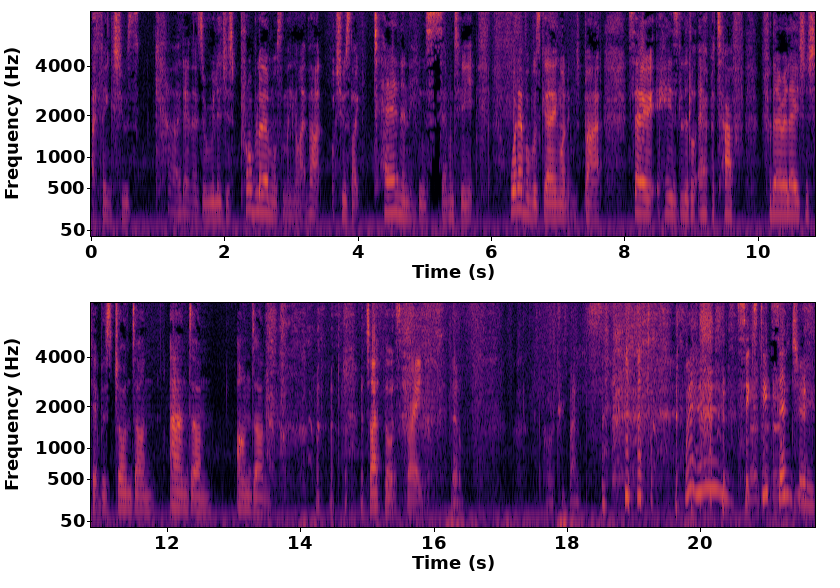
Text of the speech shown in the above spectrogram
I think she was. I don't know, it's a religious problem or something like that. Or she was like 10 and he was 70. Whatever was going on, it was bad. So his little epitaph for their relationship was John Donne, Anne Donne, undone. Which I thought was great. yeah. Poetry bants. Woohoo! 16th no. century.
